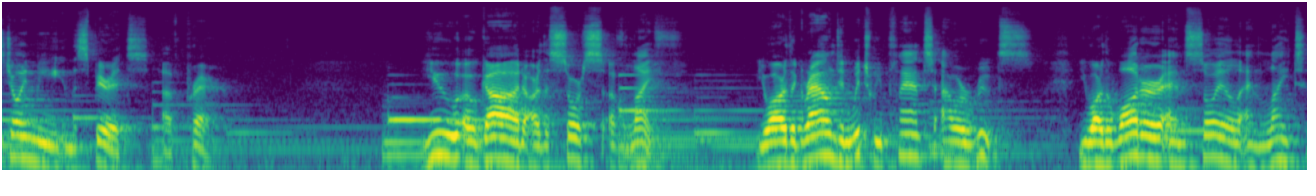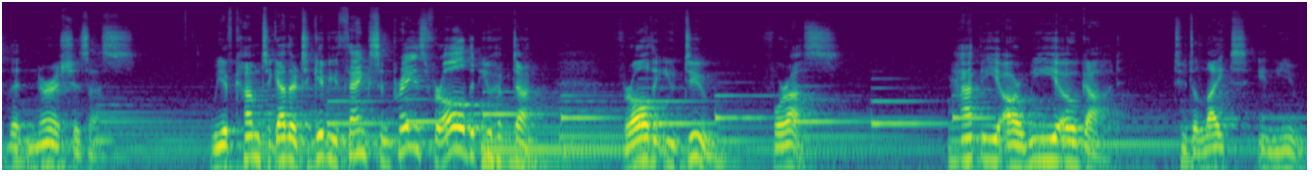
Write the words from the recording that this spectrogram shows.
join me in the spirit of prayer. You, O God, are the source of life. You are the ground in which we plant our roots. You are the water and soil and light that nourishes us. We have come together to give you thanks and praise for all that you have done, for all that you do for us. Happy are we, O God, to delight in you.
